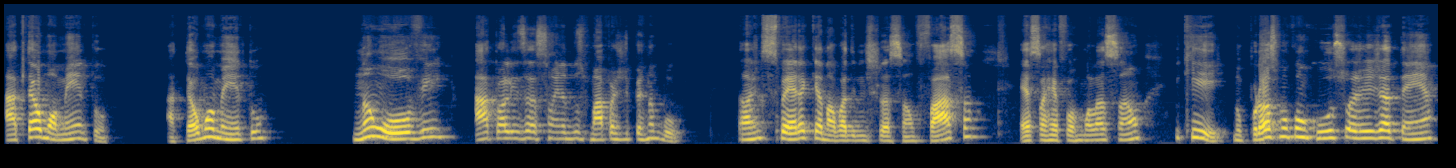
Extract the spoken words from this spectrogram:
até o momento, até o momento, não houve atualização ainda dos mapas de Pernambuco. Então a gente espera que a nova administração faça essa reformulação e que no próximo concurso a gente já tenha,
